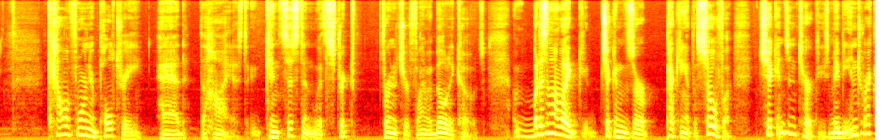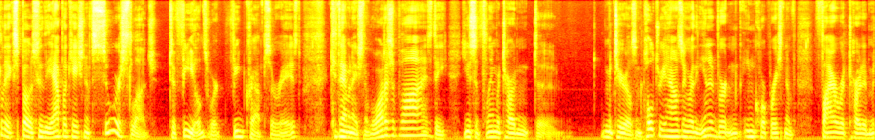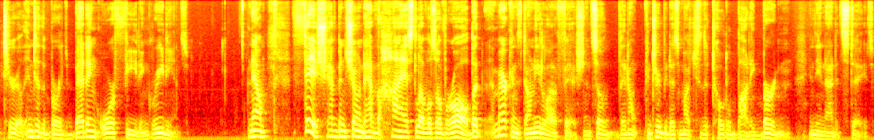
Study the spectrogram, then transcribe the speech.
California poultry had the highest, consistent with strict furniture flammability codes. But it's not like chickens are pecking at the sofa. Chickens and turkeys may be indirectly exposed through the application of sewer sludge to fields where feed crops are raised, contamination of water supplies, the use of flame-retardant uh, materials in poultry housing, or the inadvertent incorporation of fire-retardant material into the bird's bedding or feed ingredients. Now, fish have been shown to have the highest levels overall, but Americans don't eat a lot of fish, and so they don't contribute as much to the total body burden in the United States.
